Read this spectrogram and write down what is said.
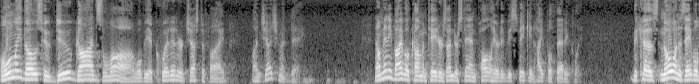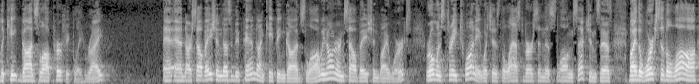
Only those who do God's law will be acquitted or justified on Judgment Day. Now, many Bible commentators understand Paul here to be speaking hypothetically because no one is able to keep God's law perfectly, right? And our salvation doesn't depend on keeping God's law. We don't earn salvation by works. Romans 3:20, which is the last verse in this long section says, "By the works of the law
